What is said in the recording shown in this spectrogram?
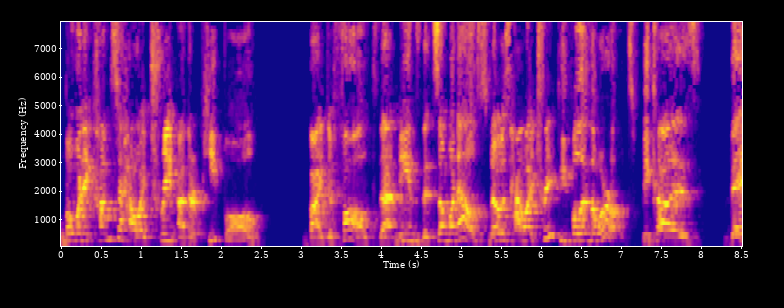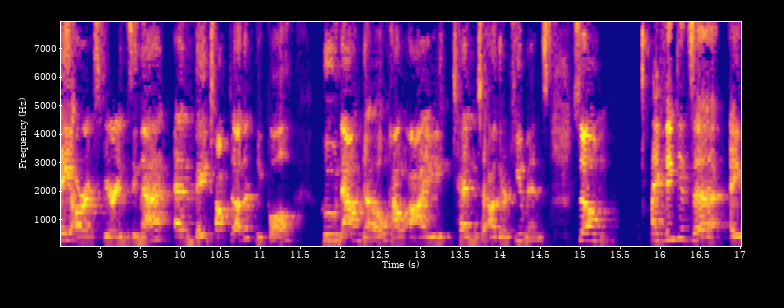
But when it comes to how I treat other people, by default, that means that someone else knows how I treat people in the world because they are experiencing that and they talk to other people who now know how I tend to other humans. So I think it's a, a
